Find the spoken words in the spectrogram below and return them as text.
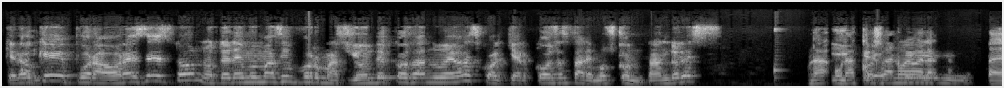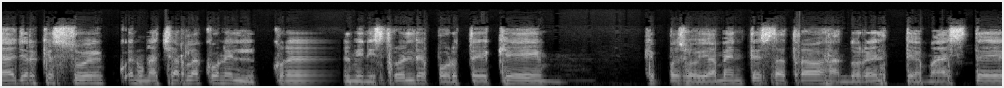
creo que por ahora es esto, no tenemos más información de cosas nuevas, cualquier cosa estaremos contándoles. Una, cosa nueva, la, de ayer que estuve en una charla con el, con el ministro del Deporte que, que pues obviamente está trabajando en el tema este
